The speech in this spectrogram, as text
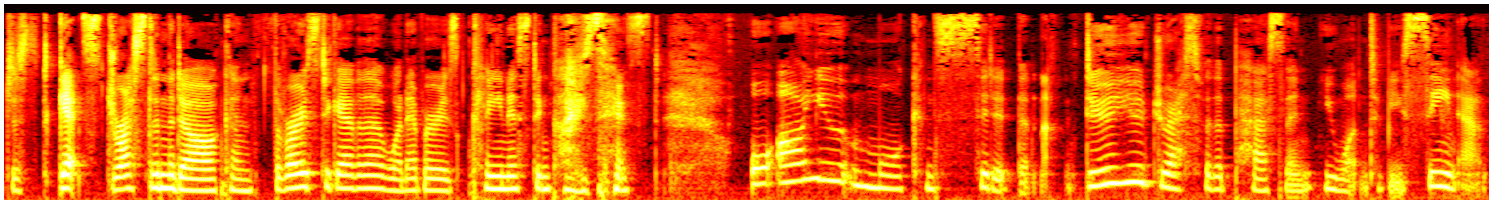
just gets dressed in the dark and throws together whatever is cleanest and closest? Or are you more considered than that? Do you dress for the person you want to be seen as?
